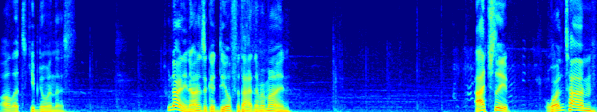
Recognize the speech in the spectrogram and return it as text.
Well, let's keep doing this. 2.99 is a good deal for that. Never mind. Actually, one time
